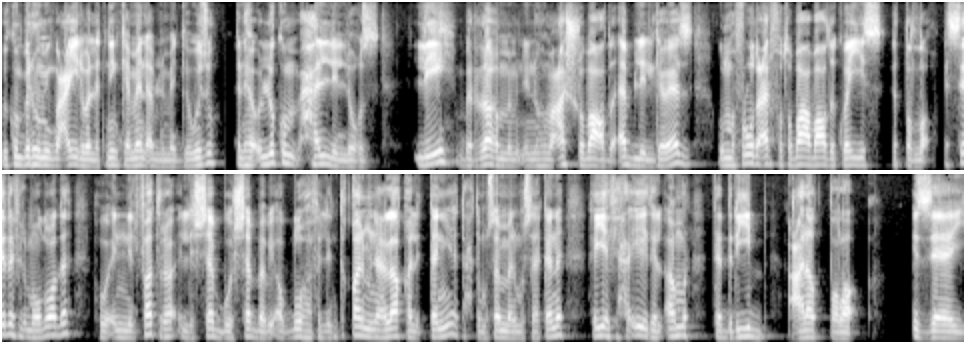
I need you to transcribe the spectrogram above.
ويكون بينهم عيل ولا اتنين كمان قبل ما يتجوزوا. أنا هقول لكم حل اللغز. ليه؟ بالرغم من إنهم عاشروا بعض قبل الجواز والمفروض عرفوا طباع بعض كويس اتطلقوا السر في الموضوع ده هو إن الفترة اللي الشاب والشابة بيقضوها في الانتقال من علاقة للتانية تحت مسمى المساكنة هي في حقيقة الأمر تدريب على الطلاق. إزاي؟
